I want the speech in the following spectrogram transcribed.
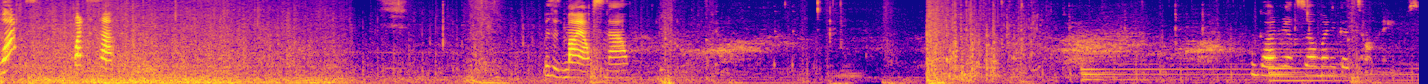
What? What has happened? This is my house now. Oh god, we had so many good times.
